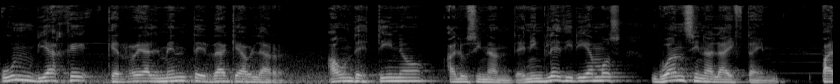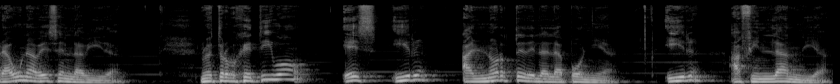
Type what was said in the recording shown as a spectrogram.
Un viaje que realmente da que hablar, a un destino alucinante. En inglés diríamos once in a lifetime, para una vez en la vida. Nuestro objetivo es ir al norte de la Laponia, ir a Finlandia.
